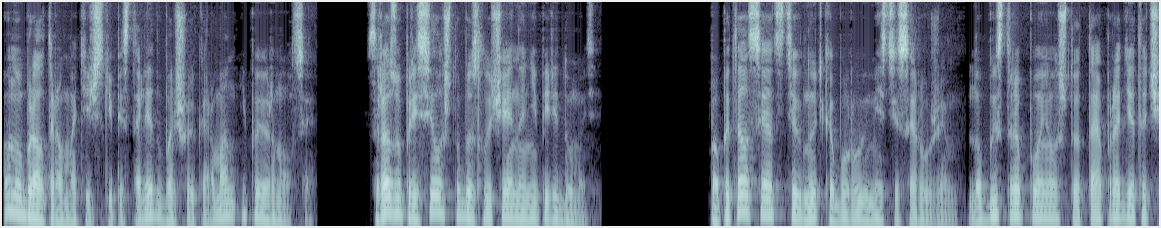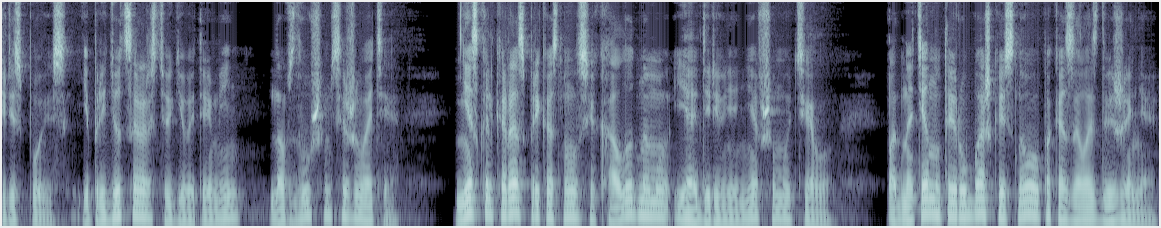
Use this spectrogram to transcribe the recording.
Он убрал травматический пистолет в большой карман и повернулся. Сразу присел, чтобы случайно не передумать. Попытался отстегнуть кобуру вместе с оружием, но быстро понял, что та продета через пояс, и придется расстегивать ремень на вздувшемся животе. Несколько раз прикоснулся к холодному и одеревеневшему телу. Под натянутой рубашкой снова показалось движение.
